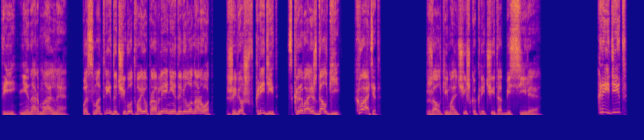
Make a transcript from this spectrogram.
«Ты ненормальная. Посмотри, до чего твое правление довело народ. Живешь в кредит, скрываешь долги. Хватит!» Жалкий мальчишка кричит от бессилия. «Кредит?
